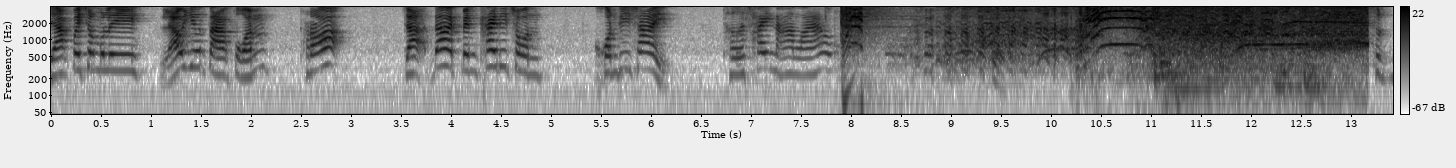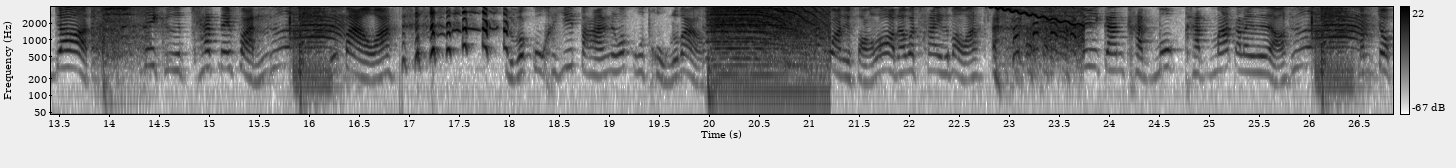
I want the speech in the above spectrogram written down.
อยากไปชนบุรี แล้วยืนตากฝน เพราะจะได้เป็นไข้ที่ชน คนที่ใช่ เธอใช่นานแล้ว สุดยอด นี่คือแชทในฝัน หรือเปล่าวะ หรือว่ากูขยี้ตาหรือว่ากูถูกหรือเปล่าก่อนอยู่สองรอบนะว่าใช่หรือเปล่าวะ ไม่มีการขัดมุกขัดมักอะไรเลยเหรอ มันจบ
